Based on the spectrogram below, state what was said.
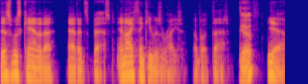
This was Canada at its best. And I think he was right about that. Yeah. Yeah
